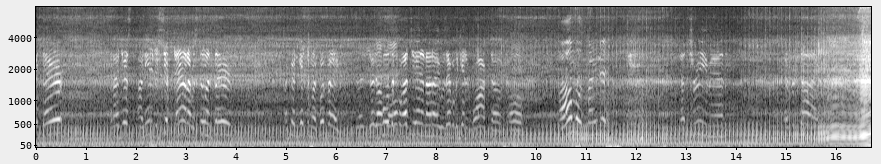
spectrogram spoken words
right there, and I just, I needed to shift down. I was still in third. I couldn't get to my foot peg. So I Got pulled the walked? clutch in, and then I was able to get it walked up. Oh. I almost made it. That tree, man. Every time.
